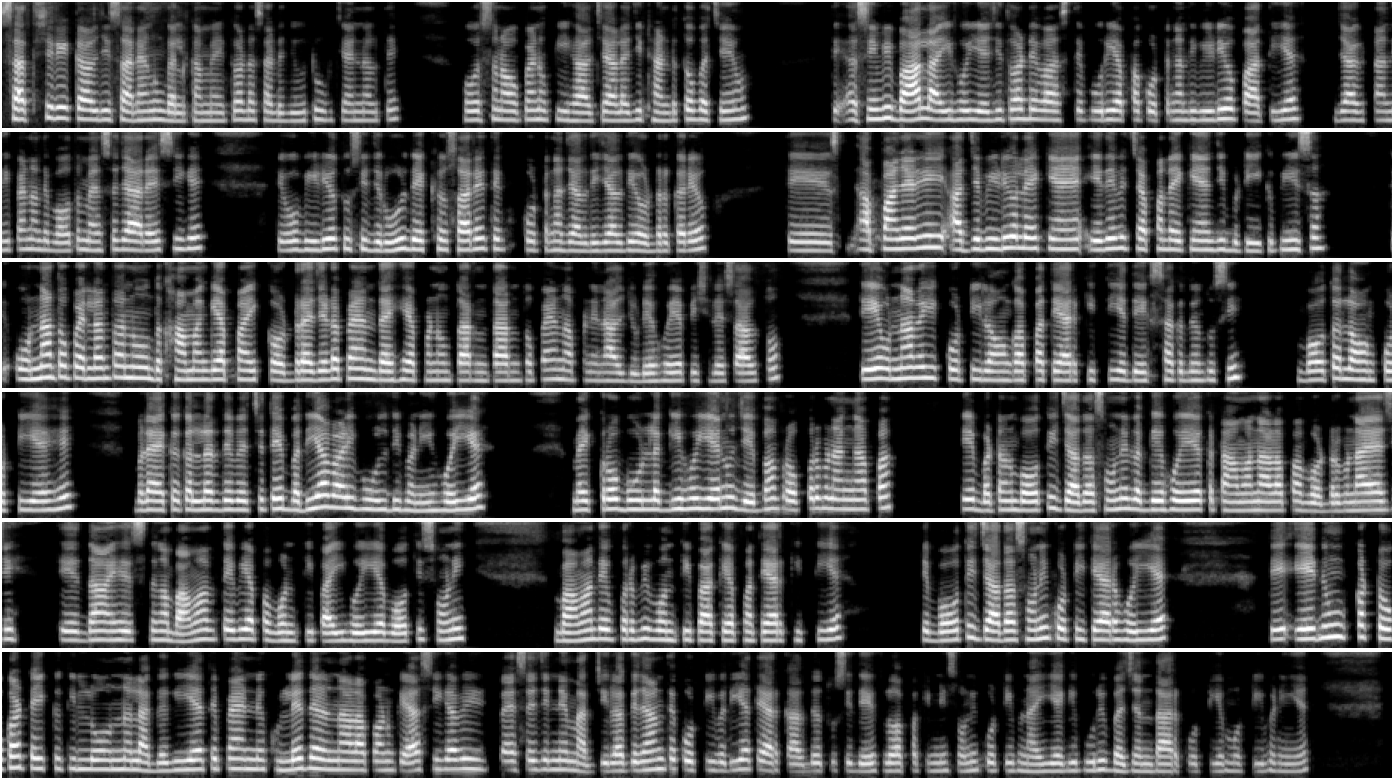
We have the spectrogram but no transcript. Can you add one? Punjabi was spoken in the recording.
ਸਤਿ ਸ਼੍ਰੀ ਅਕਾਲ ਜੀ ਸਾਰਿਆਂ ਨੂੰ, ਵੈਲਕਮ ਹੈ ਤੁਹਾਡਾ ਸਾਡੇ YouTube ਚੈਨਲ ਤੇ। ਹੋਰ ਸੁਣਾਓ ਭੈਣੋ, ਕੀ ਹਾਲ ਚਾਲ ਹੈ ਜੀ? ਠੰਡ ਤੋਂ ਬਚੇ ਹੋ? ਤੇ ਅਸੀਂ ਵੀ ਬਾਹਰ ਲਾਈ ਹੋਈ ਹੈ ਜੀ ਤੁਹਾਡੇ ਵਾਸਤੇ ਪੂਰੀ, ਆਪਾਂ ਕੋਟੀਆਂ ਦੀ ਵੀਡੀਓ ਪਾਤੀ ਹੈ। ਜੈਕਟਾਂ ਦੀ ਭੈਣਾਂ ਦੇ ਬਹੁਤ ਮੈਸੇਜ ਆ ਰਹੇ ਸੀਗੇ। ਤੇ ਉਹ ਵੀਡੀਓ ਤੁਸੀਂ ਜ਼ਰੂਰ ਦੇਖਿਓ ਸਾਰੇ ਤੇ ਕੋਟੀਆਂ ਜਲਦੀ ਜਲਦੀ ਆਰਡਰ ਕਰਿਓ। ਤੇ ਆਪਾਂ ਜਿਹੜੀ ਅੱਜ ਵੀਡੀਓ ਲੈ ਕੇ ਆਏ, ਇਹਦੇ ਵਿੱਚ ਆਪਾਂ ਲੈ ਕੇ ਆਏ ਜੀ ਬੁਟੀਕ ਪੀਸ ਤੇ ਉਹਨਾਂ ਤੋਂ ਪਹਿਲਾਂ ਤੁਹਾਨੂੰ ਦਿਖਾਵਾਂਗੇ ਆਪਾਂ ਇੱਕ ਆਰਡਰ ਹੈ ਜਿਹੜਾ ਭੈਣ ਦਾ, ਇਹ ਆਪਾਂ ਨੂੰ ਤਰਨ ਤਾਰਨ ਤੋਂ ਭੈਣ ਆਪਣੇ ਨਾਲ ਜੁੜੇ ਹੋਏ ਆ ਪਿਛਲੇ ਸਾਲ ਤੋਂ। ਤੇ ਉਹਨਾਂ ਦੀ ਕੋਟੀ ਲੌਂਗ ਆਪਾਂ ਤਿਆਰ ਕੀਤੀ ਹੈ, ਦੇਖ ਸਕਦੇ ਹੋ ਤੁਸੀਂ। ਬਹੁਤ ਲੌਂਗ ਕੋਟੀ ਹੈ ਇਹ, ਬਲੈਕ ਕਲਰ ਦੇ ਵਿੱਚ ਤੇ ਵਧੀਆ ਵਾਲੀ ਬੂਲ ਦੀ ਬਣੀ ਹੋਈ ਹੈ। ਮਾਈਕਰੋ ਬੂਲ ਲੱਗੀ ਹੋਈ ਹੈ, ਇਹਨੂੰ ਜੇਬਾਂ ਪ੍ਰੋਪਰ ਬਣਾਈਆਂ ਆਪਾਂ ਤੇ ਬਟਨ ਬਹੁਤ ਹੀ ਜ਼ਿਆਦਾ ਸੋਹਣੇ ਲੱਗੇ ਹੋਏ ਆ। ਕਟਾਵਾਂ ਨਾਲ ਆਪਾਂ ਬਾਰਡਰ ਬਣਾਇਆ ਜੀ ਤੇ ਇਦਾਂ ਇਸ ਦੀਆਂ ਬਾਹਾਂ ਤੇ ਵੀ ਆਪਾਂ ਬੁਣਤੀ ਪਾਈ ਹੋਈ ਹੈ, ਬਹੁਤ ਹੀ ਸੋਹਣੀ। ਬਾਹਾਂ ਦੇ ਉੱਪਰ ਵੀ ਬੁਣਤੀ ਪਾ ਕੇ ਆਪਾਂ ਤਿਆਰ ਕੀਤੀ ਹੈ ਤੇ ਬਹੁਤ ਹੀ ਜ਼ਿਆਦਾ ਸੋਹਣੀ ਕੋਟੀ ਤਿਆਰ ਹੋਈ ਹੈ। ਤੇ ਇਹਨੂੰ ਘੱਟੋ ਘੱਟ 1 ਕਿਲੋ ਉਨ ਲੱਗ ਗਈ ਹੈ ਤੇ ਭੈਣ ਨੇ ਖੁੱਲੇ ਦਿਲ ਨਾਲ ਆਪਾਂ ਨੂੰ ਕਿਹਾ ਸੀਗਾ ਵੀ ਪੈਸੇ ਜਿੰਨੇ ਮਰਜ਼ੀ ਲੱਗ ਜਾਣ ਤੇ ਕੋਟੀ ਵਧੀਆ ਤਿਆਰ ਕਰ ਦਿਓ, ਤੁਸੀਂ ਦੇਖ ਲਓ ਆਪਾਂ ਕਿੰਨੀ ਸੋਹਣੀ ਕੋਟੀ ਬਣਾਈ ਹੈਗੀ, ਪੂਰੀ ਵਜਨਦਾਰ ਕੋਟੀ ਹੈ, ਮੋਟੀ ਬਣੀ ਹੈ।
